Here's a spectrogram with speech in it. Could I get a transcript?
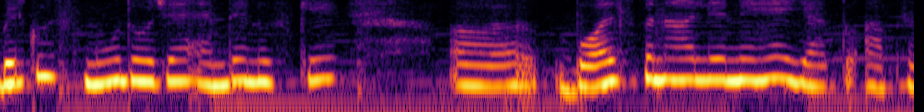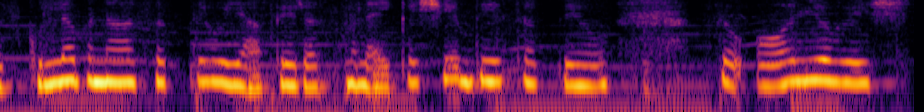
बिल्कुल स्मूथ हो जाए एंड देन उसके बॉल्स बना लेने हैं, या तो आप रसगुल्ला बना सकते हो, या फिर रसमलाई का शेप दे सकते हो। सो ऑल योर विश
